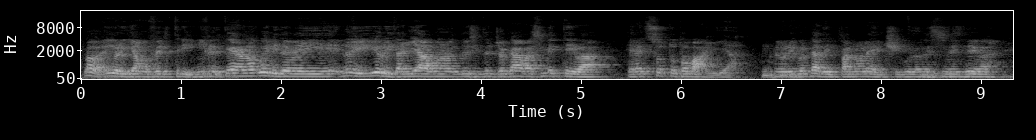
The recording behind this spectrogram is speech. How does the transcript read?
Vabbè, io li chiamo feltrini perché erano quelli dove noi, io li tagliavo, dove si giocava, si metteva, era il sottotovaglia. Me lo ricordate il pannolenci, quello che si metteva?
